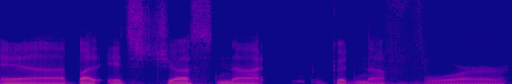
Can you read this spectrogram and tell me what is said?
uh, but it's just not good enough for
